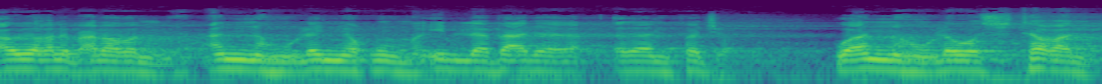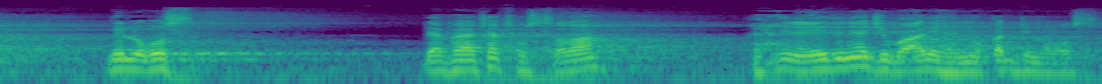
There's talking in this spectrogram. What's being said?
أو يغلب على ظنه أنه لن يقوم إلا بعد أذان الفجر وأنه لو اشتغل بالغسل لفاتته الصلاة فحينئذ يجب عليه أن يقدم الغسل.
